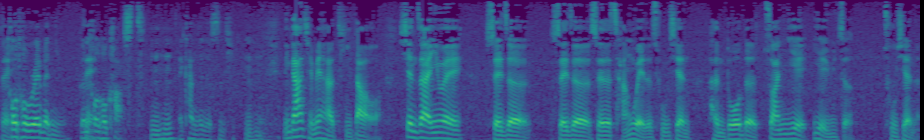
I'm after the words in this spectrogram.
Total revenue 跟 total cost，嗯哼，来看这个事情。嗯哼，您刚刚前面还有提到哦，现在因为随着随着随着常委的出现，很多的专业业余者出现了。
